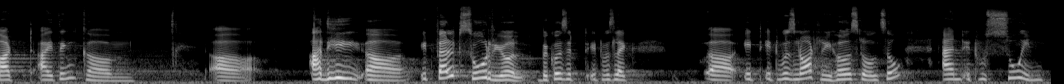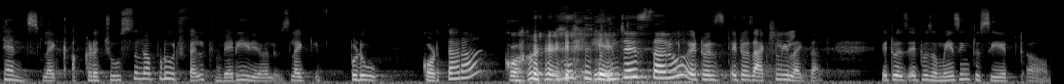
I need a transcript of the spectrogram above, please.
But I think um, uh, Adi, uh, it felt so real because it, it was like, uh, it, it was not rehearsed also. And it was so intense. Like, అక్కడ చూస్తున్నప్పుడు it felt very real. It was like, ఇప్పుడు కొడతారా కొ- ఏం చేస్తారు it was it was actually like that it was it was amazing to see it um,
